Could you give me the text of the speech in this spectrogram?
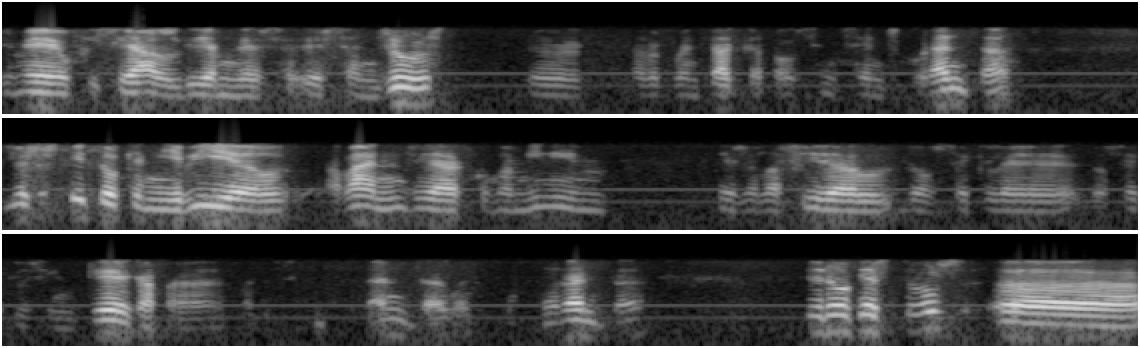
primer oficial, diguem-ne, és, és Sant Just, que s'ha documentat cap als 540. Jo sospito que n'hi havia abans, ja com a mínim des de la fi del, del, segle, del segle V, cap a 470, 490, però aquests eh,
